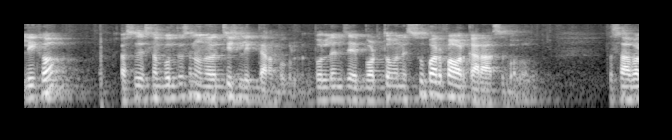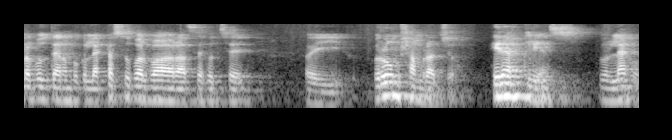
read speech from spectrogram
লিখো, রাসুল ইসলাম বলতেছেন, ওনারা চিঠি লিখতে আরম্ভ করলেন। বললেন যে, বর্তমানে সুপার পাওয়ার কারা আছে বলো? তো সাহাবারা বলতে আরম্ভ করল একটা সুপার পাওয়ার আছে হচ্ছে ওই রোম সাম্রাজ্য, হিরাক্লিয়াস। লেখো,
